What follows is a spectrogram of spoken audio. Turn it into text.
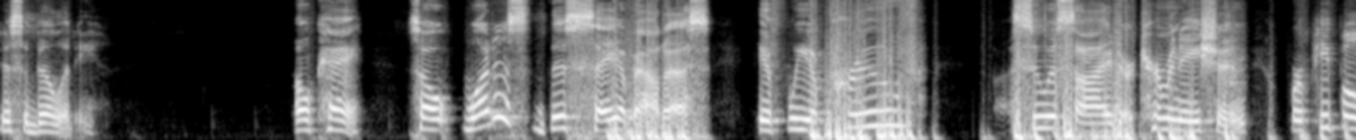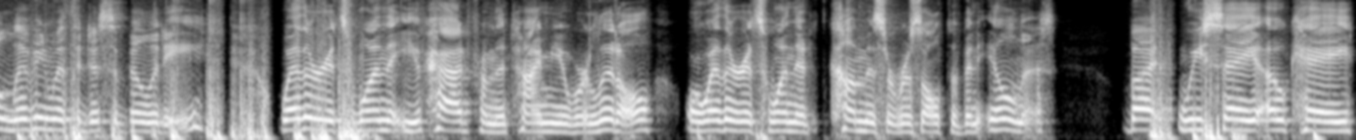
disability. Okay. So what does this say about us if we approve suicide or termination for people living with a disability, whether it's one that you've had from the time you were little or whether it's one that's come as a result of an illness. But we say, okay,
